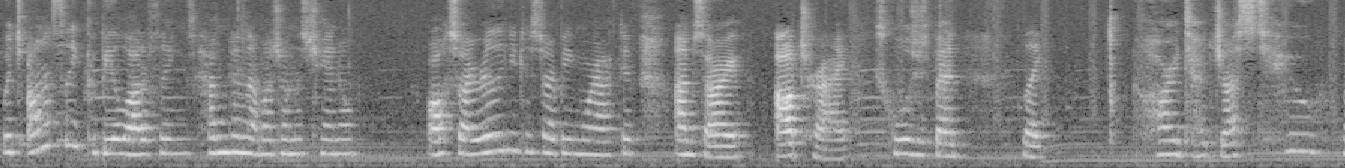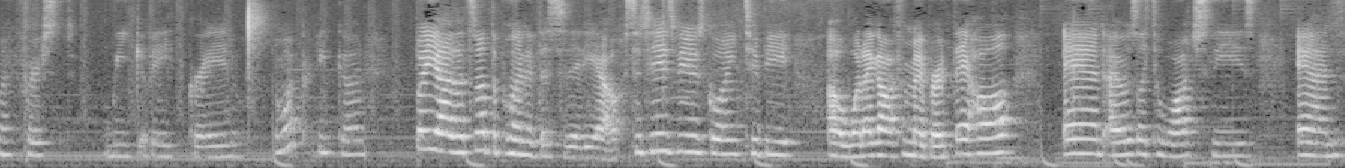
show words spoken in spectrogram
which honestly could be a lot of things. Haven't done that much on this channel. Also, I really need to start being more active. I'm sorry. I'll try. School's just been like hard to adjust to my first week of 8th grade. It went pretty good. But yeah, that's not the point of this video. So today's video is going to be uh, what I got for my birthday haul. And I always like to watch these and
